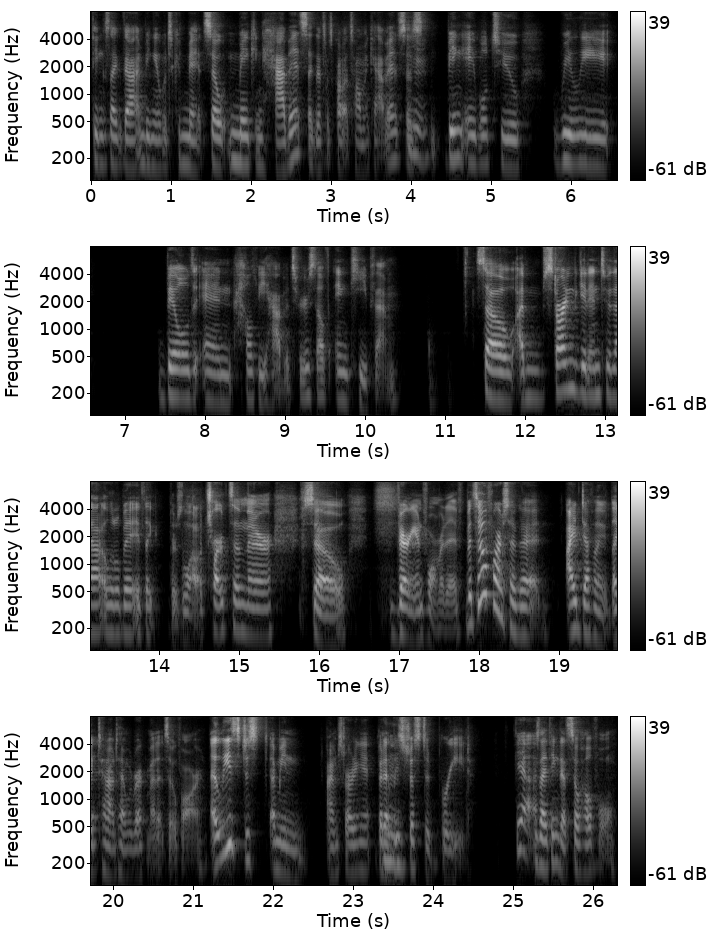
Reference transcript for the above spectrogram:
things like that and being able to commit. So making habits, like that's what's called atomic habits. So it's being able to really build in healthy habits for yourself and keep them. So I'm starting to get into that a little bit. It's like there's a lot of charts in there. So very informative. But so far so good. I definitely like 10 out of 10 would recommend it so far. At least just I mean, I'm starting it, but at Mhm. least just to read Yeah. because I think that's so helpful.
